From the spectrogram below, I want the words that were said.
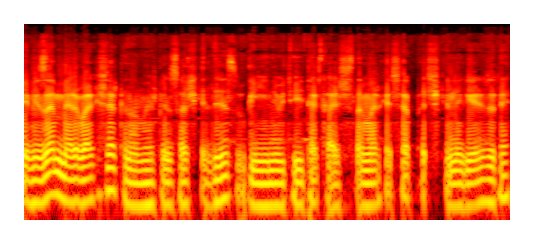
Hepinize merhaba arkadaşlar kanalıma hepiniz hoş geldiniz. Bugün yeni videoyla karşınızdayım arkadaşlar. Başka ne üzere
